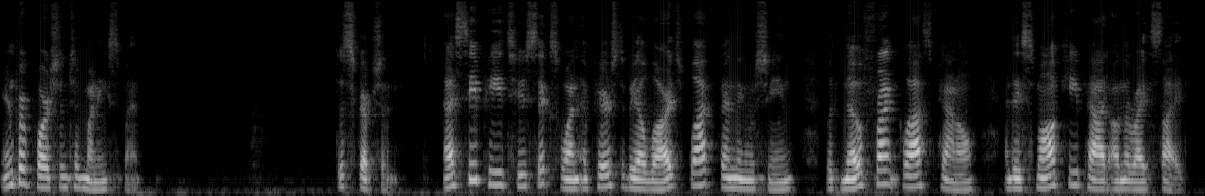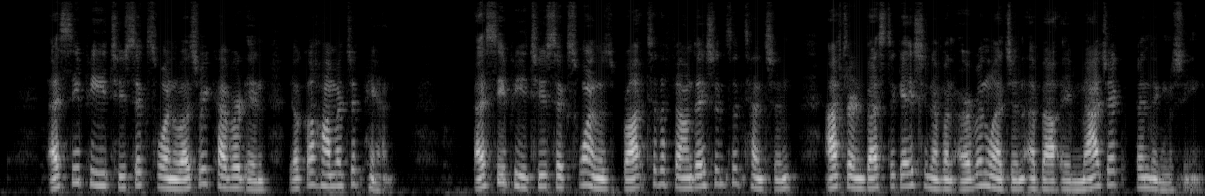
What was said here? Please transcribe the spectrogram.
in proportion to money spent. Description SCP-261 appears to be a large black vending machine with no front glass panel and a small keypad on the right side. SCP-261 was recovered in Yokohama, Japan. SCP-261 was brought to the Foundation's attention after investigation of an urban legend about a magic vending machine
